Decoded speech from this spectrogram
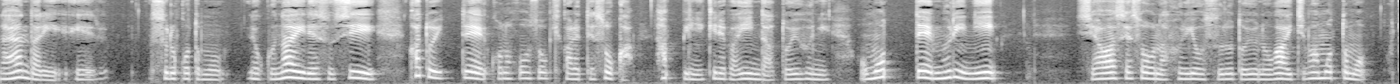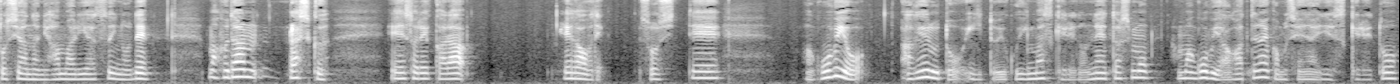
悩んだり、えー、することも良くないですしかといってこの放送を聞かれてそうかハッピーに生きればいいんだというふうに思って無理に幸せそうなふりをするというのが一番最も落とし穴にはまりやすいので、まあ、普段らしく、えー、それから笑顔でそして、まあ、語尾を上げるといいとよく言いますけれどね私もあんま語尾上がってないかもしれないですけれど、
